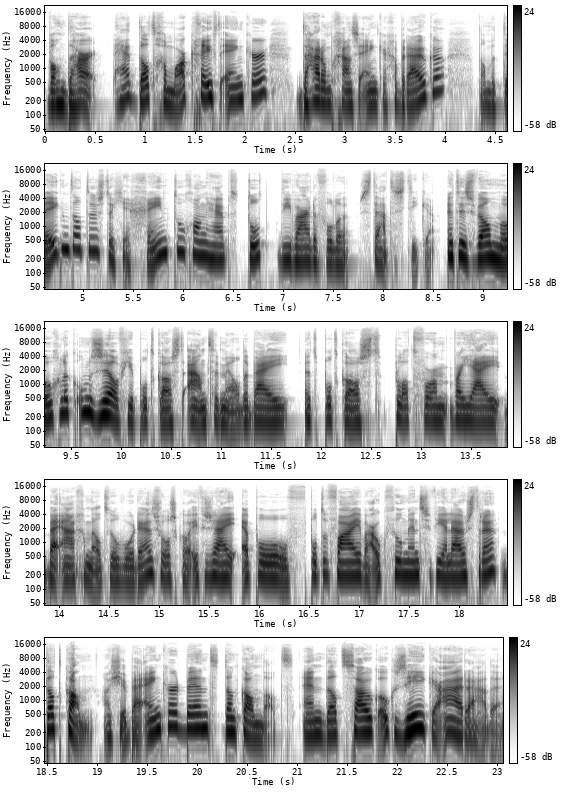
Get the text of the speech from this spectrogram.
want daar, hè, dat gemak geeft Anchor, daarom gaan ze Anchor gebruiken, dan betekent dat dus dat je geen toegang hebt tot die waardevolle statistieken. Het is wel mogelijk om zelf je podcast aan te melden bij het podcastplatform waar jij bij aangemeld wil worden. Hè. Zoals ik al even zei, Apple of Spotify, waar ook veel mensen via luisteren. Dat kan. Als je bij Anchor bent, dan kan dat. En dat zou ik ook zeker aanraden.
